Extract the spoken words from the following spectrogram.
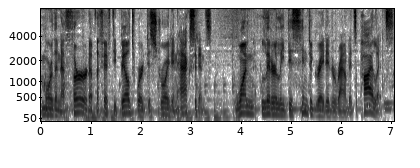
more than a third of the 50 built were destroyed in accidents. One literally disintegrated around its pilots.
